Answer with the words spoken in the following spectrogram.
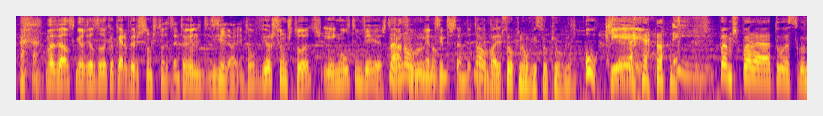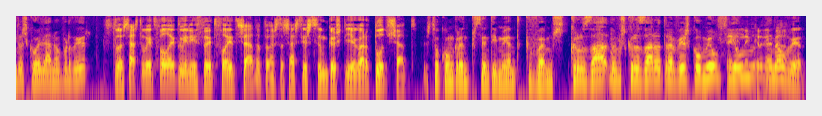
mas é um senhor realizador que eu quero ver os filmes todos. Então eu lhe dizia-lhe, olha, então vê os filmes todos e em último vê este, que é o filme menos não- interessante do Não, Tarantino. vai, pessoa que não visse o Kill Bill. O quê? Vamos para a tua segunda escolha, a não perder. Se tu achaste o Eight Falei do início do Eight Falei de chato, então este achaste este filme que eu escolhi agora todo chato. Estou com um grande pressentimento que vamos cruzar, vamos cruzar outra vez com o meu Isso é filme a inacreditável. não ver.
